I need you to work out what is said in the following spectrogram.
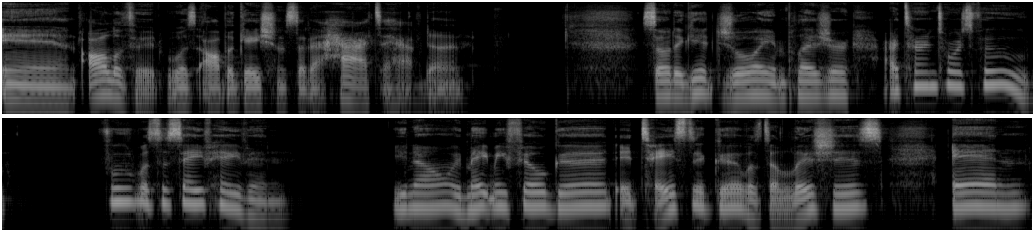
And all of it was obligations that I had to have done. So to get joy and pleasure, I turned towards food. Food was a safe haven. You know, it made me feel good. It tasted good, was delicious. And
